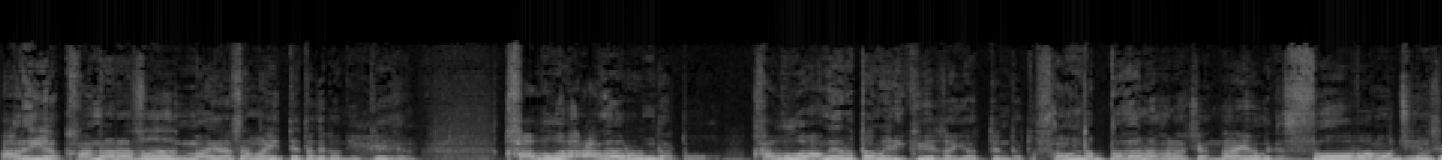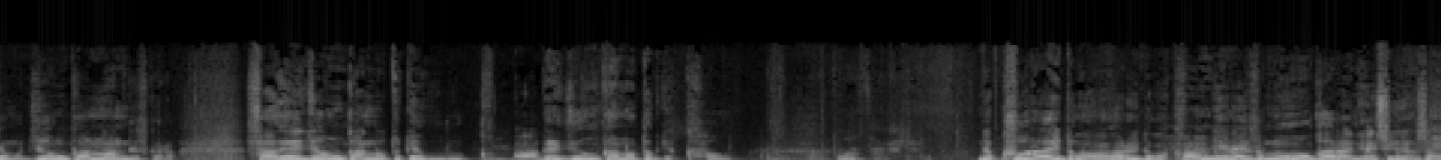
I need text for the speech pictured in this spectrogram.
あるいは必ず、前田さんが言ってたけど、日経平均。株は上がるんだと。株を上げるために経済やってんだと。そんなバカな話はないわけです。相場も人生も循環なんですから。下げ循環の時は売る。上げ循環の時は買う。で、暗いとか明るいとか関係ないですよ。儲からね、重谷さん。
